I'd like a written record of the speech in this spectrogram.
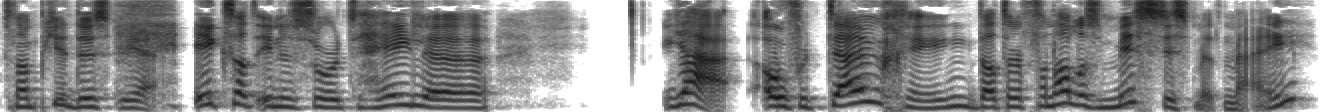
Snap je? Dus Ja. ik zat in een soort hele ja, overtuiging dat er van alles mis is met mij.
